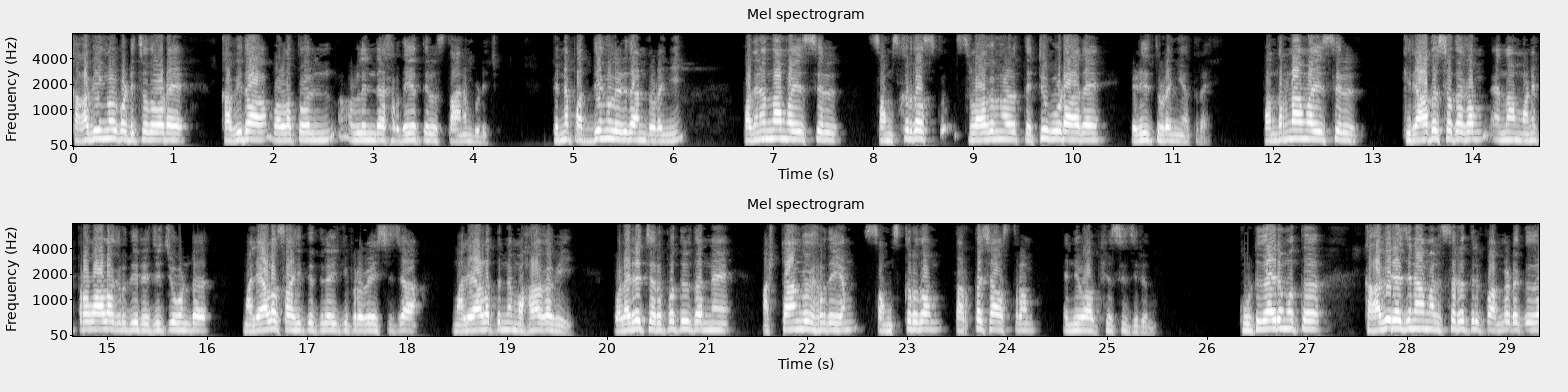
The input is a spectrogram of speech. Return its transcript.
കാവ്യങ്ങൾ പഠിച്ചതോടെ കവിത വള്ളത്തോളിന്റെ ഹൃദയത്തിൽ സ്ഥാനം പിടിച്ചു. പിന്നെ പദ്യങ്ങൾ എഴുതാൻ തുടങ്ങി. പതിനൊന്നാം വയസ്സിൽ സംസ്കൃത ശ്ല- ശ്ലോകങ്ങൾ തെറ്റുകൂടാതെ എഴുതി തുടങ്ങി അത്രേ പന്ത്രണ്ടാം വയസ്സിൽ കിരാതശതകം എന്ന മണിപ്രവാള കൃതി രചിച്ചുകൊണ്ട് മലയാള സാഹിത്യത്തിലേക്ക് പ്രവേശിച്ച മലയാളത്തിന്റെ മഹാകവി വളരെ ചെറുപ്പത്തിൽ തന്നെ അഷ്ടാംഗ ഹൃദയം സംസ്കൃതം തർക്കശാസ്ത്രം എന്നിവ അഭ്യസിച്ചിരുന്നു. കൂട്ടുകാരുമൊത്ത് കാവ്യരചനാ മത്സരത്തിൽ പങ്കെടുക്കുക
